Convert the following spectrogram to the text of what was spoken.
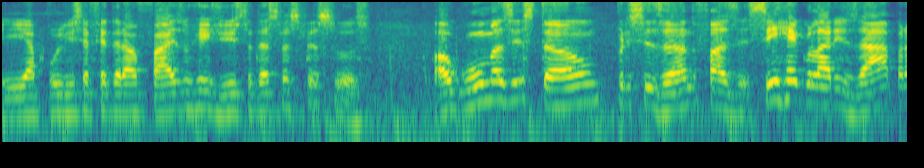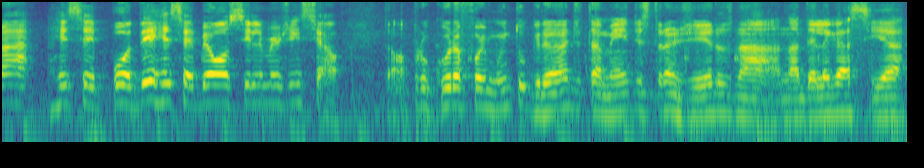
e a Polícia Federal faz o registro dessas pessoas. Algumas estão precisando fazer, se regularizar para rece poder receber o auxílio emergencial. Então a procura foi muito grande também de estrangeiros na, na delegacia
